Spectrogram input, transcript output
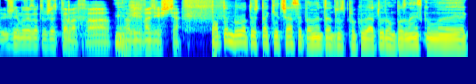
Już nie mówiąc o tym, że sprawa trwała prawie 20. Potem było też takie czasy, pamiętam tu z prokuraturą poznańską, e, jak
